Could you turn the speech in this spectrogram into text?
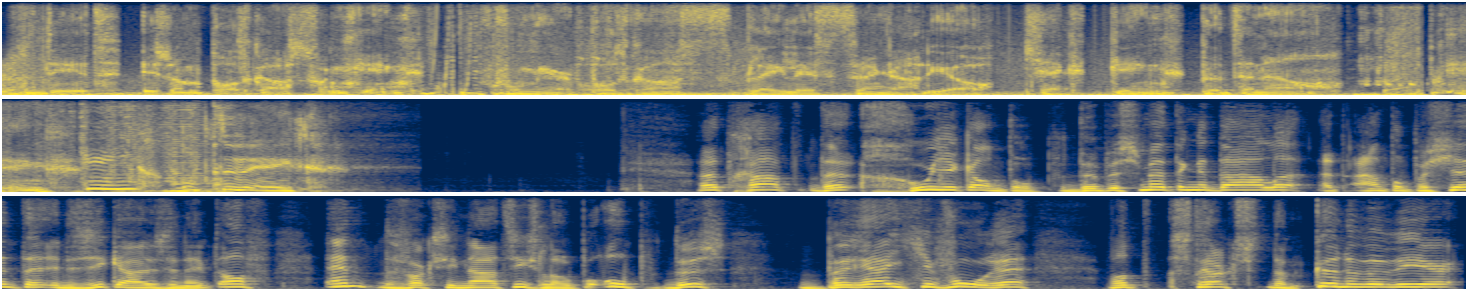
Dit is een podcast van Kink. Voor meer podcasts, playlists en radio, check kink.nl. Kink. Kink op de week. Het gaat de goede kant op. De besmettingen dalen, het aantal patiënten in de ziekenhuizen neemt af en de vaccinaties lopen op. Dus bereid je voor hè. Want straks dan kunnen we weer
